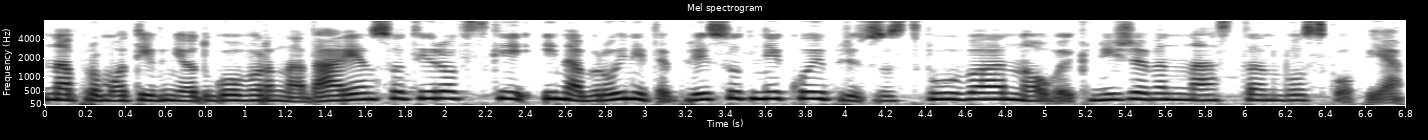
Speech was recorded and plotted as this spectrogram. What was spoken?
на промотивниот говор на Дарјан Сотировски и на бројните присутни кои присуствуваа на овој книжевен настан во Скопје.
